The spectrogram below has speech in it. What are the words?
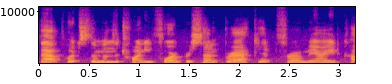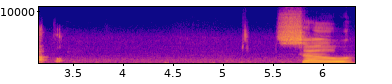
That puts them in the 24% bracket for a married couple. So,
